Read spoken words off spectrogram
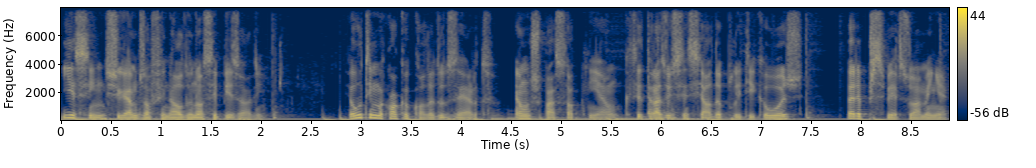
E assim chegamos ao final do nosso episódio. A última Coca-Cola do deserto é um espaço de opinião que te traz o essencial da política hoje para perceberes o amanhã.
